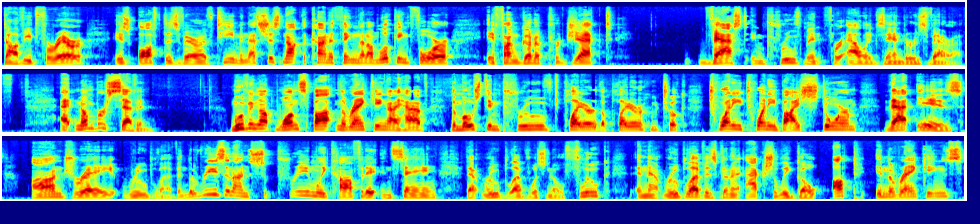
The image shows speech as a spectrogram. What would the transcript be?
David Ferrer is off the Zverev team, and that's just not the kind of thing that I'm looking for if I'm going to project vast improvement for Alexander Zverev. At number seven, Moving up one spot in the ranking, I have the most improved player, the player who took 2020 by storm. That is Andrey Rublev. And the reason I'm supremely confident in saying that Rublev was no fluke and that Rublev is going to actually go up in the rankings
